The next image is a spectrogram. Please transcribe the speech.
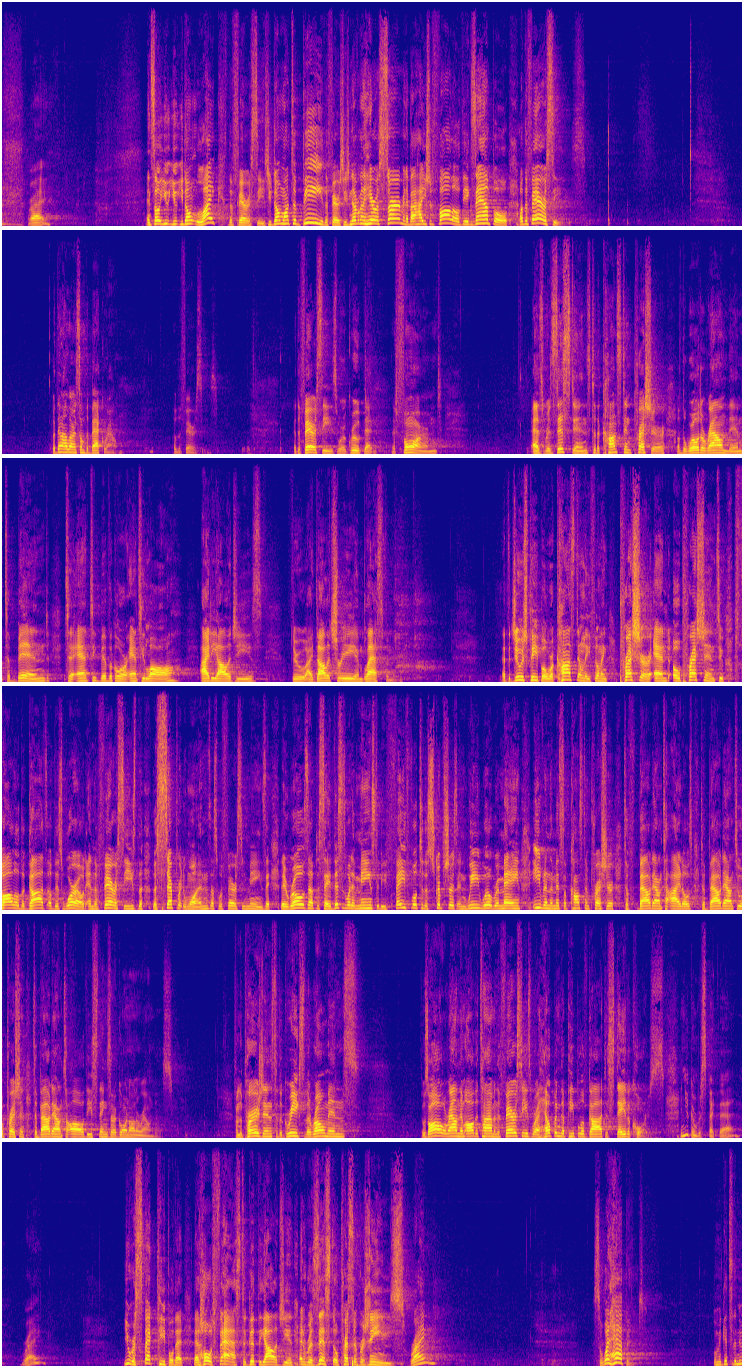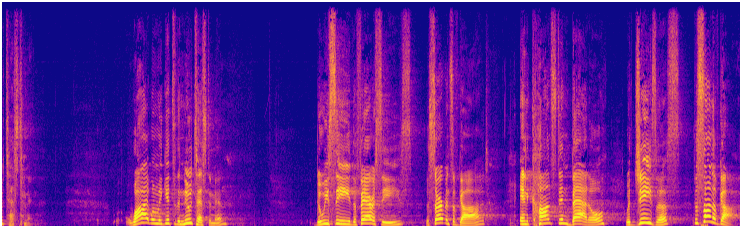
right? And so you, you, you don't like the Pharisees. You don't want to be the Pharisees. You're never going to hear a sermon about how you should follow the example of the Pharisees. But then I learned some of the background of the Pharisees. That the Pharisees were a group that, that formed as resistance to the constant pressure of the world around them to bend to anti biblical or anti law ideologies through idolatry and blasphemy that the Jewish people were constantly feeling pressure and oppression to follow the gods of this world, and the Pharisees, the, the separate ones, that's what Pharisee means, they, they rose up to say, This is what it means to be faithful to the scriptures, and we will remain, even in the midst of constant pressure, to bow down to idols, to bow down to oppression, to bow down to all these things that are going on around us. From the Persians to the Greeks to the Romans, it was all around them all the time, and the Pharisees were helping the people of God to stay the course. And you can respect that, right? You respect people that, that hold fast to good theology and, and resist oppressive regimes, right? So, what happened when we get to the New Testament? Why, when we get to the New Testament, do we see the Pharisees the servants of God, in constant battle with Jesus, the Son of God.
